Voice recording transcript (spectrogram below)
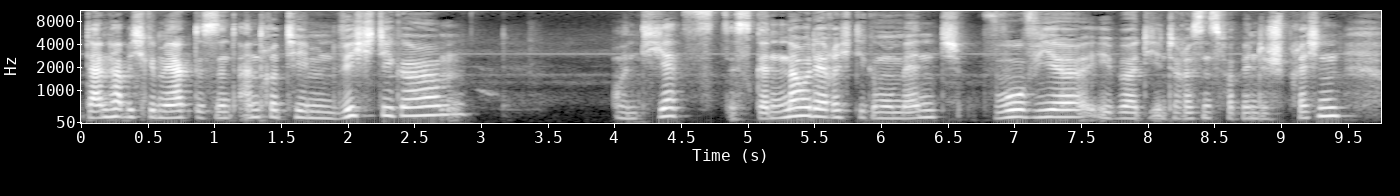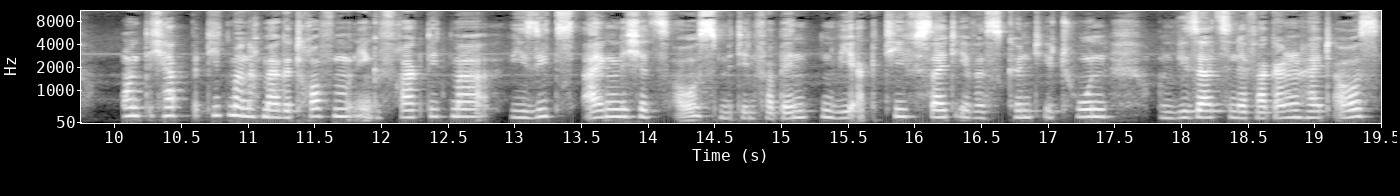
dann habe ich gemerkt, es sind andere Themen wichtiger. Und jetzt ist genau der richtige Moment, wo wir über die Interessensverbände sprechen und ich habe Dietmar nochmal getroffen und ihn gefragt, Dietmar, wie sieht's eigentlich jetzt aus mit den Verbänden? Wie aktiv seid ihr? Was könnt ihr tun? Und wie sah es in der Vergangenheit aus?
